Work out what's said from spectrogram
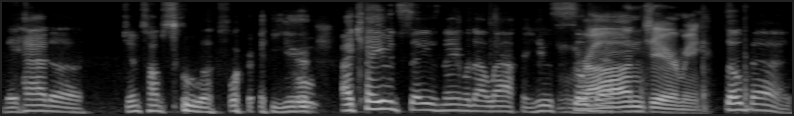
They had a uh, Jim Tomsula for a year. Ooh. I can't even say his name without laughing. He was so bad. Ron bad. Jeremy. So bad.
